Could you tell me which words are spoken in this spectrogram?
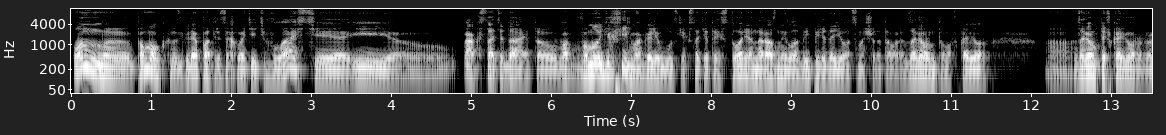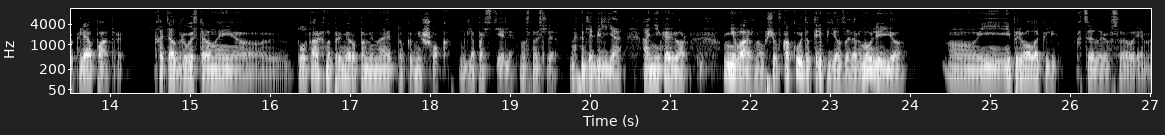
Он э, помог Клеопатре захватить власть и... Э, а, кстати, да, это во, многих фильмах голливудских, кстати, эта история на разные лады передается насчет этого завернутого в ковер, завернутой в ковер Клеопатры. Хотя, с другой стороны, э, Плутарх, например, упоминает только мешок для постели. Ну, в смысле, для белья, а не ковер. Неважно. В общем, в какую-то тряпье завернули ее и, и приволокли к Цезарю в свое время.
